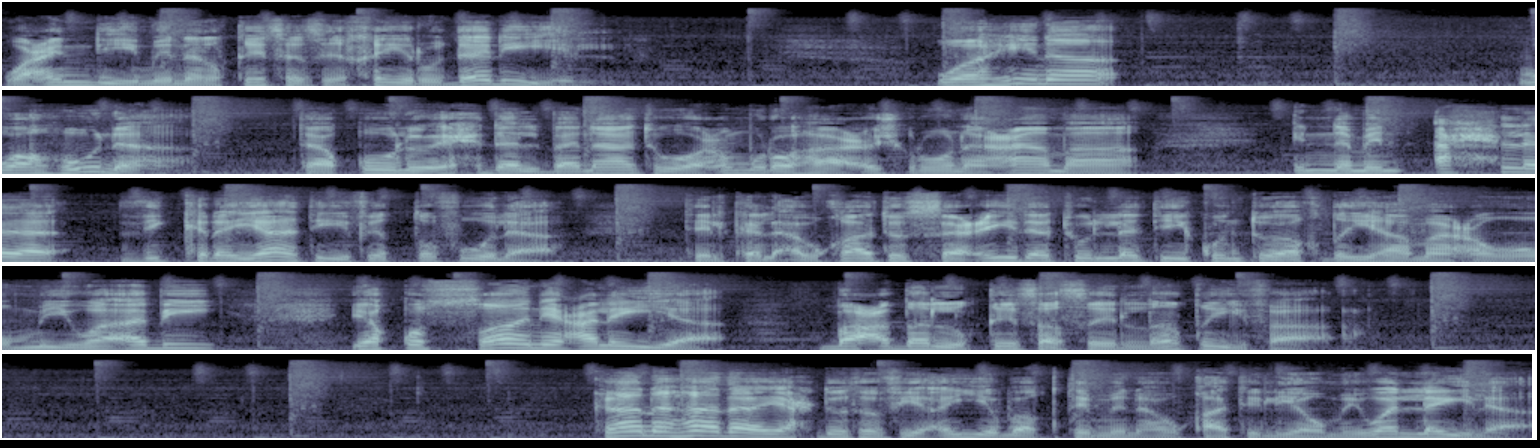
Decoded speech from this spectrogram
وعندي من القصص خير دليل وهنا وهنا تقول إحدى البنات وعمرها عشرون عاما إن من أحلى ذكرياتي في الطفولة تلك الأوقات السعيدة التي كنت أقضيها مع أمي وأبي يقصان علي بعض القصص اللطيفة. كان هذا يحدث في أي وقت من أوقات اليوم والليلة.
